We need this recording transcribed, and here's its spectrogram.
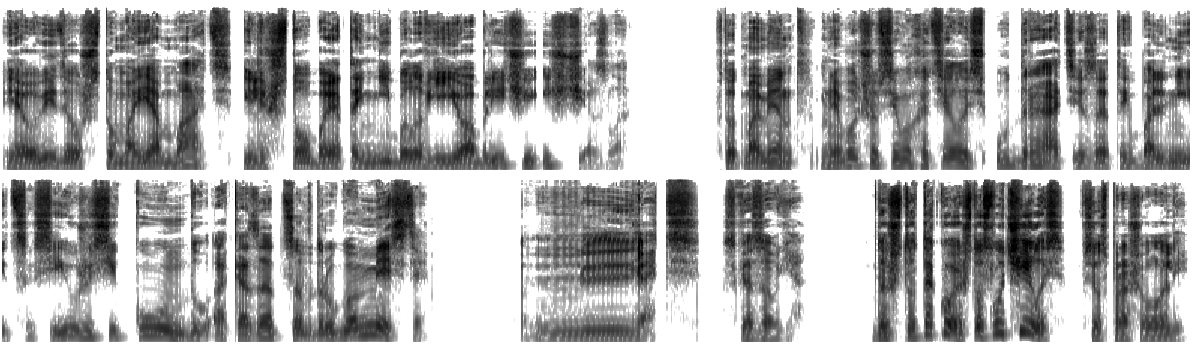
я увидел, что моя мать, или что бы это ни было в ее обличии, исчезла. В тот момент мне больше всего хотелось удрать из этой больницы, сию же секунду оказаться в другом месте. «Блядь», — сказал я. «Да что такое? Что случилось?» — все спрашивала Ли.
